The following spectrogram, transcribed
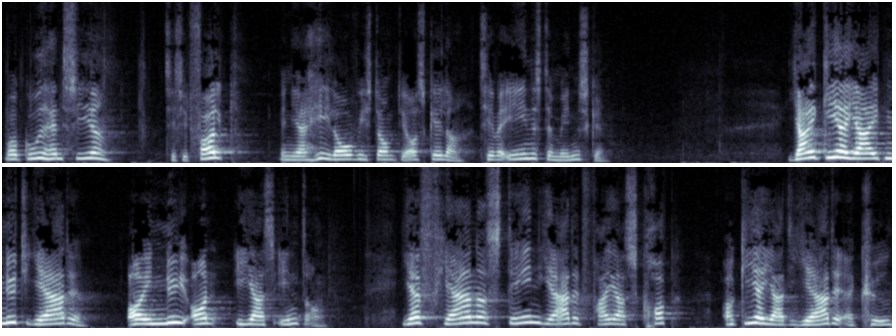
hvor Gud han siger til sit folk, men jeg er helt overvist om, det også gælder til hver eneste menneske. Jeg giver jer et nyt hjerte, og en ny ånd i jeres indre. Jeg fjerner stenhjertet fra jeres krop og giver jer et hjerte af kød.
